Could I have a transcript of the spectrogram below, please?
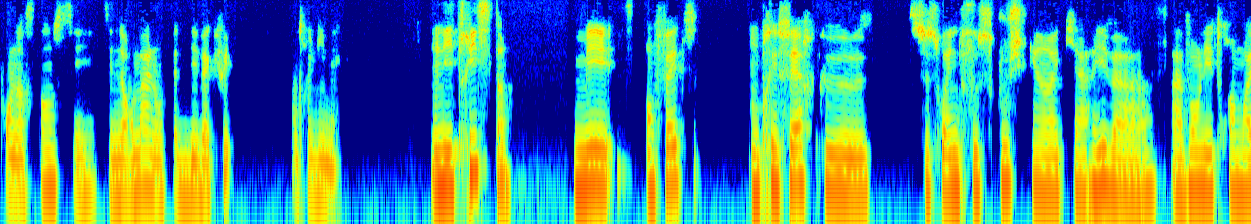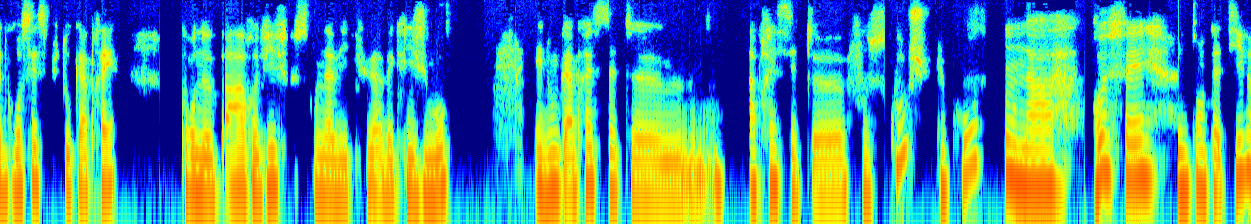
pour l'instant, c'est normal en fait d'évacuer entre guillemets. On est triste, mais en fait, on préfère que ce soit une fausse couche qui, arrive avant les trois mois de grossesse plutôt qu'après, pour ne pas revivre ce qu'on a vécu avec les jumeaux. Et donc après cette euh, après cette euh, fausse couche, du coup, on a refait une tentative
